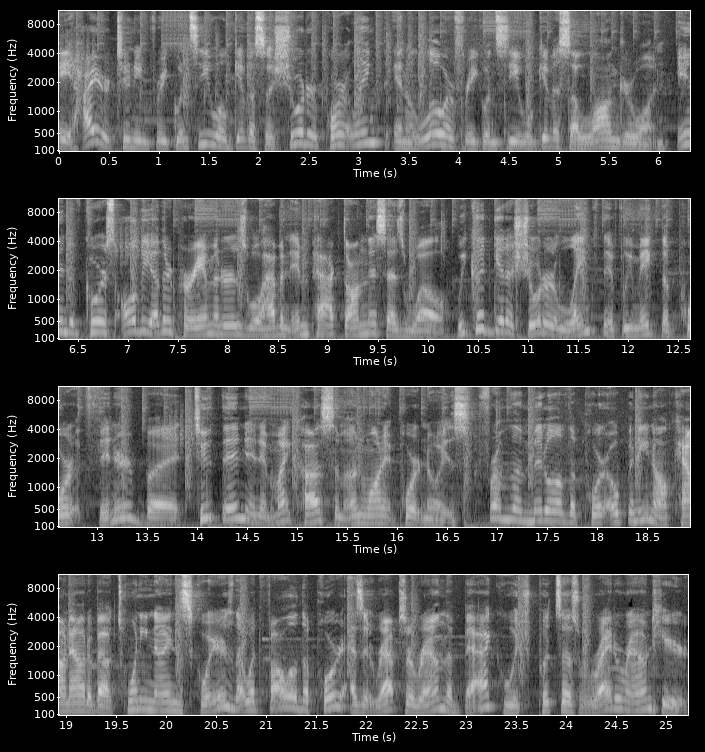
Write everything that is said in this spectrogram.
A higher tuning frequency will give us a shorter port length and a lower frequency will give us a longer one. And of course all the other parameters will have an impact on this as well. We could get a shorter length if we make the port thinner but too thin and it might cause some unwanted port noise. From the middle of the port opening I'll count out about 29 squares that would follow the port as it wraps around the back which puts us right around here.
